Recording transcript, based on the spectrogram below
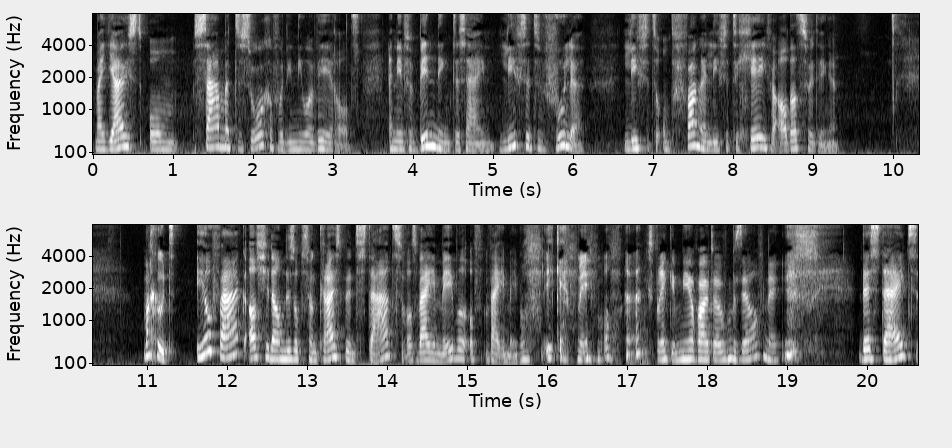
maar juist om samen te zorgen voor die nieuwe wereld. En in verbinding te zijn, liefde te voelen, liefde te ontvangen, liefde te geven, al dat soort dingen. Maar goed, heel vaak als je dan dus op zo'n kruispunt staat, zoals wij in Mabel, of wij in Mabel, ik en Mabel, ik spreek in meervoud over mezelf, nee. Destijds,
